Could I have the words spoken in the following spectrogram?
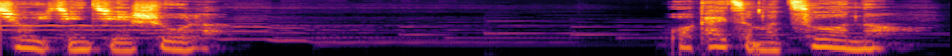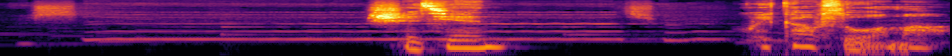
就已经结束了。我该怎么做呢？时间会告诉我吗？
